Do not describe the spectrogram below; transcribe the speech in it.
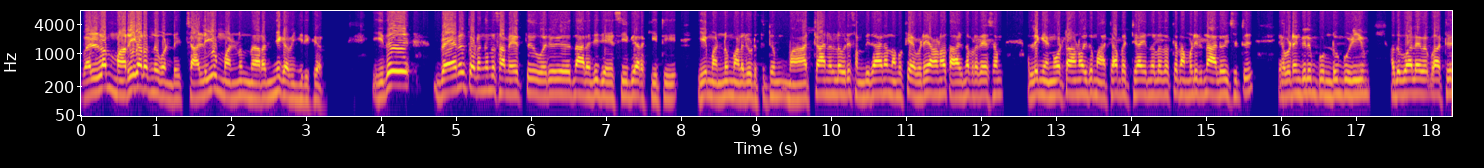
വെള്ളം മറികടന്നുകൊണ്ട് ചളിയും മണ്ണും നിറഞ്ഞു കവിഞ്ഞിരിക്കുകയാണ്. ഇത് വേനൽ തുടങ്ങുന്ന സമയത്ത് ഒരു നാലഞ്ച് ജെ സി ബി ഇറക്കിയിട്ട് ഈ മണ്ണും മണലും എടുത്തിട്ടും മാറ്റാനുള്ള ഒരു സംവിധാനം നമുക്ക് എവിടെയാണോ താഴ്ന്ന പ്രദേശം അല്ലെങ്കിൽ എങ്ങോട്ടാണോ ഇത് മാറ്റാൻ പറ്റുക എന്നുള്ളതൊക്കെ നമ്മളിരുന്ന് ആലോചിച്ചിട്ട് എവിടെയെങ്കിലും കുണ്ടും കുഴിയും അതുപോലെ മറ്റ്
